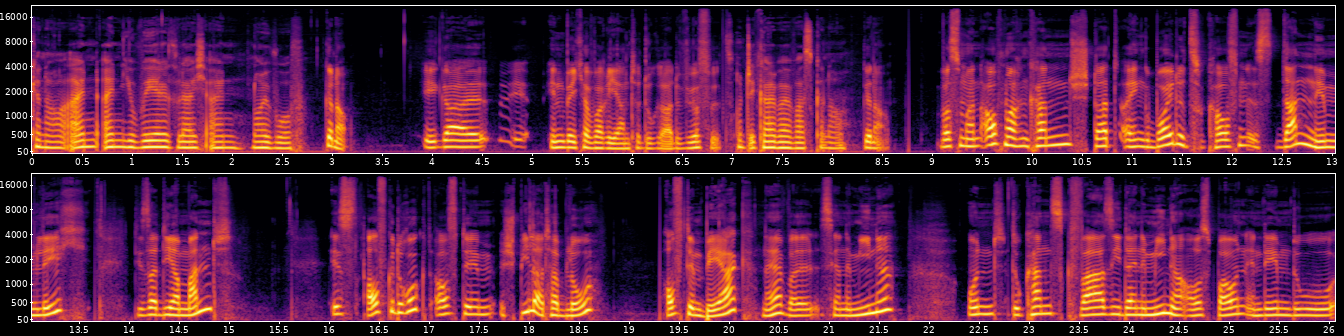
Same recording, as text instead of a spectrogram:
Genau, ein, ein Juwel gleich ein Neuwurf. Genau. Egal in welcher Variante du gerade würfelst. Und egal bei was, genau. Genau. Was man auch machen kann, statt ein Gebäude zu kaufen, ist dann nämlich dieser Diamant ist aufgedruckt auf dem Spielertableau, auf dem Berg, ne, weil es ja eine Mine. Und du kannst quasi deine Mine ausbauen, indem du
